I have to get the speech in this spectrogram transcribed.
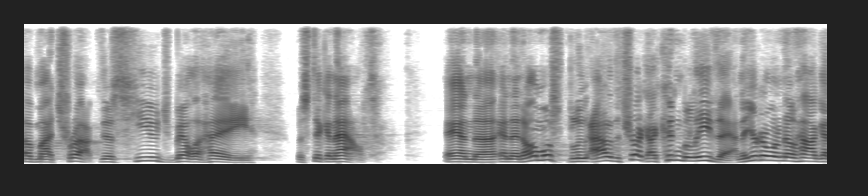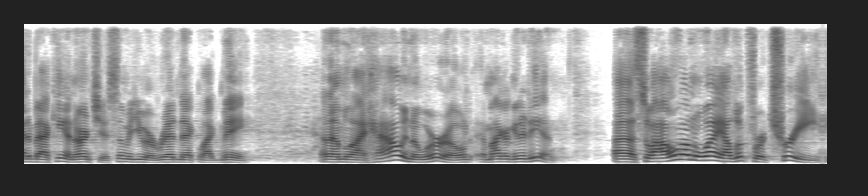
of my truck. This huge bale of hay was sticking out and, uh, and it almost blew out of the truck. I couldn't believe that. Now, you're going to want to know how I got it back in, aren't you? Some of you are redneck like me. And I'm like, how in the world am I going to get it in? Uh, so all on the way, I looked for a tree.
